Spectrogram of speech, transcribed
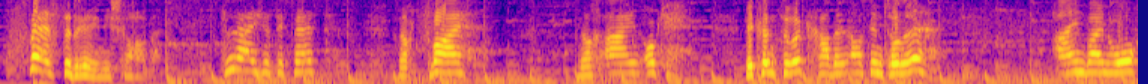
Feste drehen die Schraube. Gleich ist sie fest. Noch zwei. Noch ein. Okay. Wir können zurückkrabbeln aus dem Tunnel. Ein Bein hoch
